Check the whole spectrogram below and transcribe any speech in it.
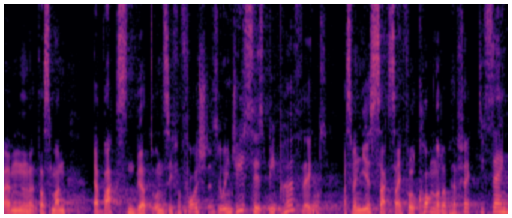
ähm, dass man erwachsen wird und sich vervollständigt. So when Jesus says be perfect, Also wenn Jesus sagt, sei vollkommen oder perfekt, he's saying,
